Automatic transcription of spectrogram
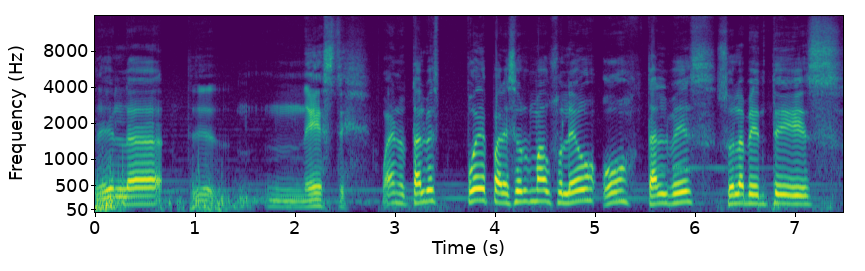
de la este. Bueno, tal vez puede parecer un mausoleo o tal vez solamente es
